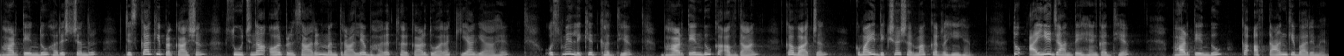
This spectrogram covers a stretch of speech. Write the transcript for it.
भारतेंदु हरिश्चंद्र, जिसका कि प्रकाशन सूचना और प्रसारण मंत्रालय भारत सरकार द्वारा किया गया है। उसमें लिखित गद्य, भारतेंदु का अवदान का वाचन कुमारी दीक्षा शर्मा कर रही हैं। तो आइए जानते हैं गद्य, भारतेंदु का अवतान के बारे में।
